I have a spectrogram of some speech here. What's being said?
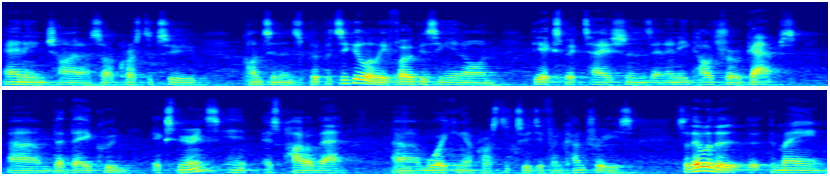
and in China, so across the two continents, but particularly focusing in on the expectations and any cultural gaps um, that they could experience in, as part of that um, working across the two different countries. So they were the, the, the, main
